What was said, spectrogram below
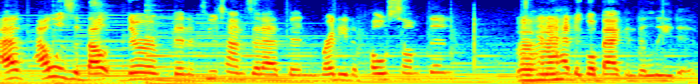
I, I was about there have been a few times that i've been ready to post something mm-hmm. and i mm-hmm. had to go back and delete it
